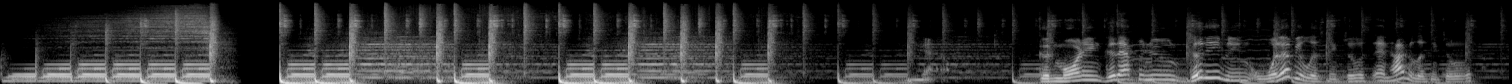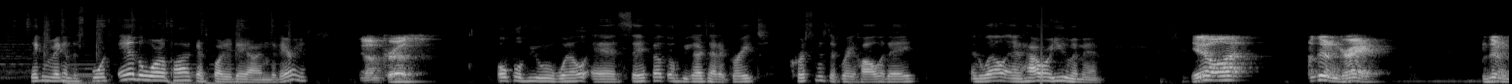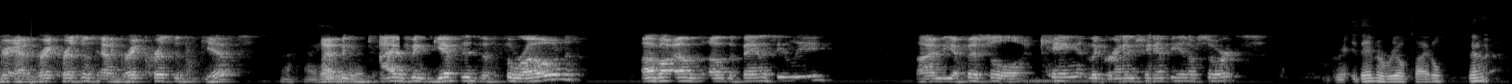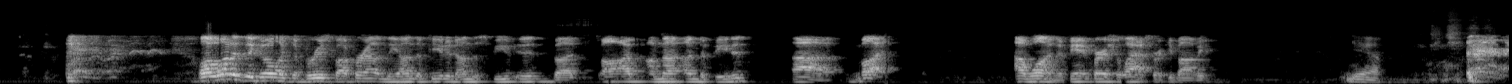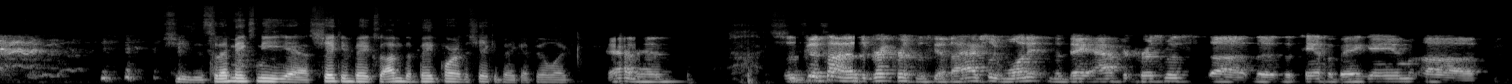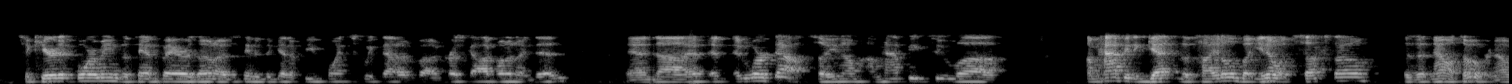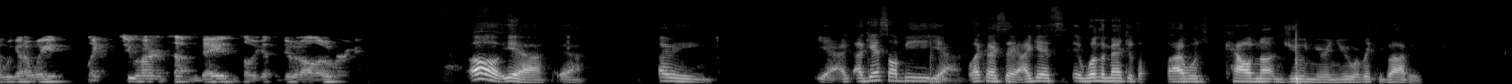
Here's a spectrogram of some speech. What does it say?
Now, good morning, good afternoon, good evening, whatever you're listening to us, and how you're listening to us. Thank you for making the sports and the world podcast part of your day. I'm Ladarius. And I'm Chris. Hope all of you were well and safe out there. Hope you guys had a great Christmas, a great holiday as well. And how are you, my man? You know what? I'm doing great. I'm doing great. Had a great Christmas. Had a great Christmas gift. I I've been I have been gifted the throne of, of of the fantasy league. I'm the official king, the grand champion of sorts. Is that a real title? well, I wanted to go like the Bruce Buffer out and the undefeated, undisputed, but well, I'm, I'm not undefeated. Uh, but I won. If you ain't first or last, Ricky Bobby. Yeah. Jesus. So that makes me, yeah, shake and bake. So I'm the bake part of the shake and bake, I feel like. Yeah, man. It was a good time. It was a great Christmas gift. I actually won it the day after Christmas. Uh, the the Tampa Bay game uh, secured it for me. The Tampa Bay Arizona. I just needed to get a few points squeaked out of uh, Chris Godwin, and I did, and uh, it, it, it, worked out. So you know, I'm happy to uh, I'm happy to get the title. But you know what sucks though is that now it's over. Now we got to wait like 200 something days until we get to do it all over again. Oh yeah, yeah. I mean, yeah. I, I, guess I'll be yeah. Like I say, I guess it one of the matchups I was Cal Naughton Jr. and you were Ricky Bobby,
